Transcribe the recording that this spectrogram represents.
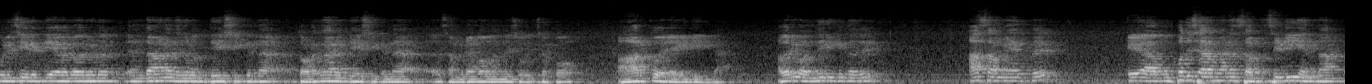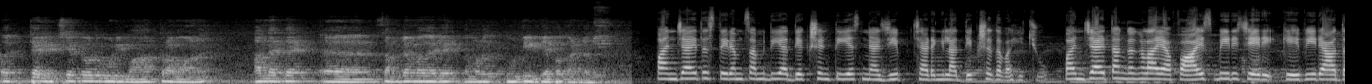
വിളിച്ചിരുത്തി അവരവരോട് എന്താണ് നിങ്ങൾ ഉദ്ദേശിക്കുന്ന തുടങ്ങാൻ ഉദ്ദേശിക്കുന്ന സംരംഭം എന്ന് ചോദിച്ചപ്പോൾ ആർക്കും ഒരു ഐഡിയ ഇല്ല. അവർ വന്നിരിക്കുന്നത് ആ സമയത്ത് മുപ്പത് ശതമാനം സബ്സിഡി എന്ന ഒറ്റ ലക്ഷ്യത്തോടു കൂടി മാത്രമാണ് അന്നത്തെ നമ്മൾ കണ്ടത്. പഞ്ചായത്ത് സ്ഥിരം സമിതി അധ്യക്ഷൻ ടി എസ് നജീബ് ചടങ്ങിൽ അധ്യക്ഷത വഹിച്ചു. പഞ്ചായത്ത് അംഗങ്ങളായ Fayis Beericheri K V Radha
